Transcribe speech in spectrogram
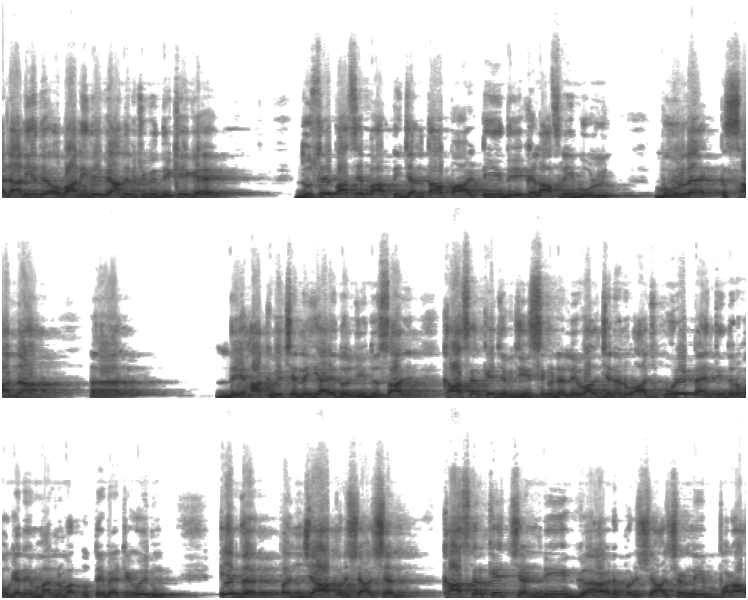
ਅਡਾਨੀ ਅਤੇ ਅਬਾਨੀ ਦੇ ਵਿਆਹ ਦੇ ਵਿੱਚ ਵੀ ਦੇਖੇ ਗਏ। ਦੂਸਰੇ ਪਾਸੇ ਭਾਰਤੀ ਜਨਤਾ ਪਾਰਟੀ ਦੇ ਖਿਲਾਫ ਨਹੀਂ ਬੋਲ ਬੋਲ ਹੈ ਕਿਸਾਨਾਂ ਦੇ ਹੱਕ ਵਿੱਚ ਨਹੀਂ ਆਏ ਦਲਜੀਤ, ਦੁਸਾਂਝ। ਖਾਸ ਕਰਕੇ ਜਗਜੀਤ ਸਿੰਘ ਡੱਲੇਵਾਲ, ਜਿਨ੍ਹਾਂ ਨੂੰ ਅੱਜ ਪੂਰੇ 35 ਦਿਨ ਹੋ ਗਏ ਨੇ ਮਰਨ ਉੱਤੇ ਬੈਠੇ ਹੋਏ ਨੂੰ। ਇਧਰ ਪੰਜਾਬ ਪ੍ਰਸ਼ਾਸਨ ਖਾਸ ਕਰਕੇ ਚੰਡੀਗੜ੍ਹ ਪ੍ਰਸ਼ਾਸਨ ਨੇ ਬੜਾ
